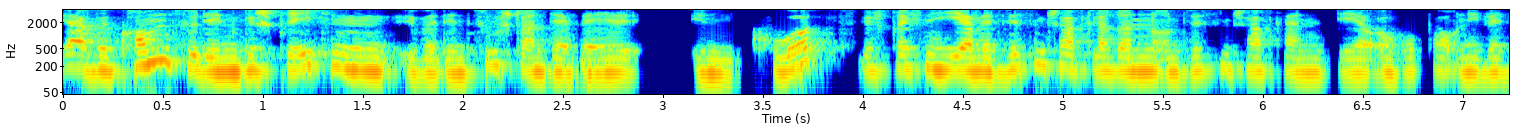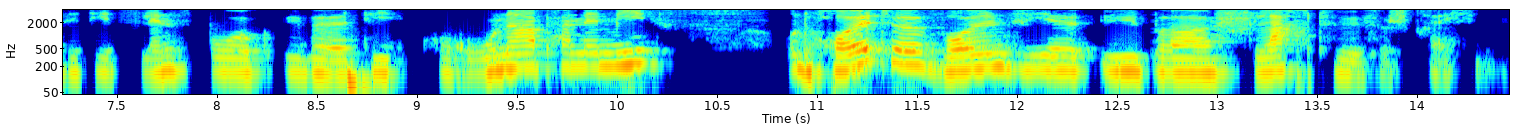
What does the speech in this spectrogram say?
Ja, willkommen zu den Gesprächen über den Zustand der Welt in Kurz. Wir sprechen hier mit Wissenschaftlerinnen und Wissenschaftlern der Europa-Universität Flensburg über die Corona-Pandemie. Und heute wollen wir über Schlachthöfe sprechen.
